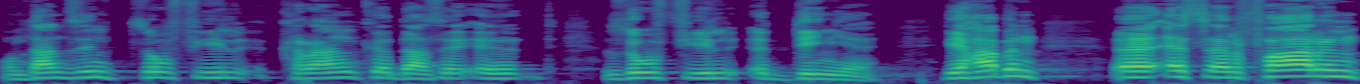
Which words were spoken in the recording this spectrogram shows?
Und dann sind so viele Kranke, dass, äh, so viele äh, Dinge. Wir haben äh, es erfahren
